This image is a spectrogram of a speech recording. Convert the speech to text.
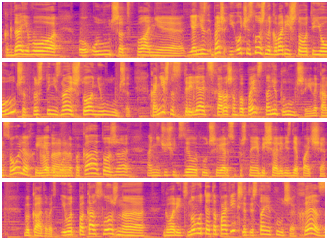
Когда его э, улучшат в плане... Я не понимаешь, и очень сложно говорить, что вот ее улучшат, потому что ты не знаешь, что они улучшат. Конечно, стрелять с хорошим FPS станет лучше и на консолях, и Ну я да, думаю, по-моему, да. на ПК тоже они чуть-чуть сделают лучшую версию, потому что они обещали везде патчи выкатывать. И вот пока сложно говорить, ну вот это пофиксит и станет лучше. Хз.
